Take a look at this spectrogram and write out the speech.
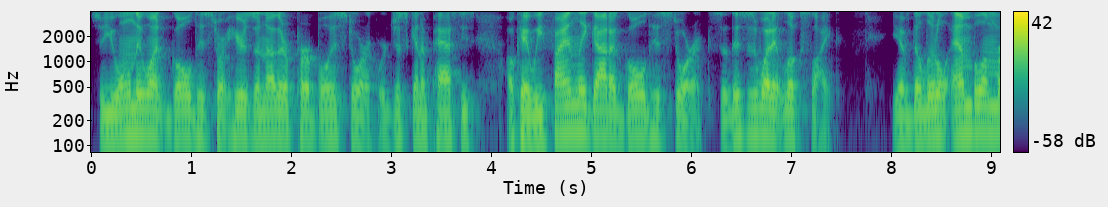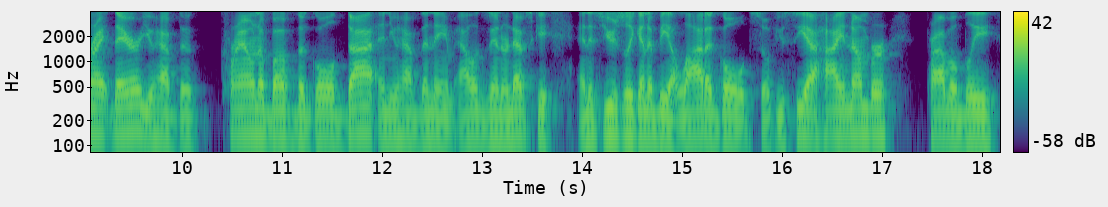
So you only want gold historic. Here's another purple historic. We're just going to pass these. Okay, we finally got a gold historic. So this is what it looks like. You have the little emblem right there. You have the crown above the gold dot, and you have the name, Alexander Nevsky, and it's usually going to be a lot of gold. So if you see a high number, probably,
